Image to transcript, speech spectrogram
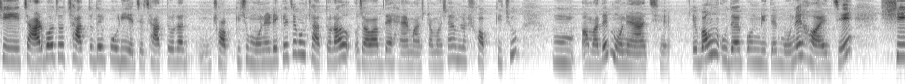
সে চার বছর ছাত্রদের পড়িয়েছে, ছাত্ররা সব কিছু মনে রেখেছে এবং ছাত্ররাও জবাব দেয় হ্যাঁ মাস্টারমশাই, আমরা সব কিছু আমাদের মনে আছে। এবং উদয় পণ্ডিতের মনে হয় যে, সে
